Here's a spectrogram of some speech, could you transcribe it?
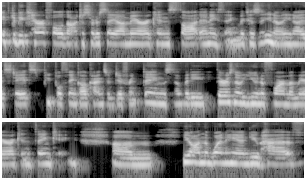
have to be careful not to sort of say Americans thought anything because, you know, the United States, people think all kinds of different things. Nobody, there is no uniform American thinking. Um, you, on the one hand, you have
